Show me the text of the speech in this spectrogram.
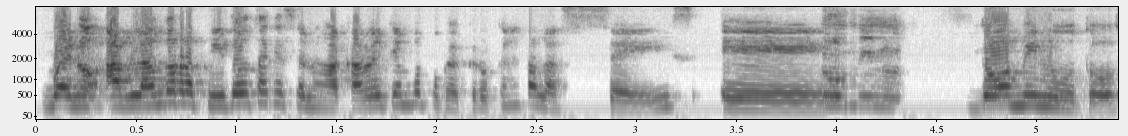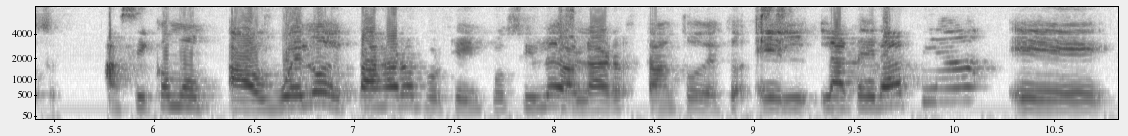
bueno, hablando rápido hasta que se nos acabe el tiempo, porque creo que es hasta las seis. Eh, dos minutos. Dos minutos, así como abuelo de pájaro, porque es imposible hablar tanto de esto. El, la terapia eh,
